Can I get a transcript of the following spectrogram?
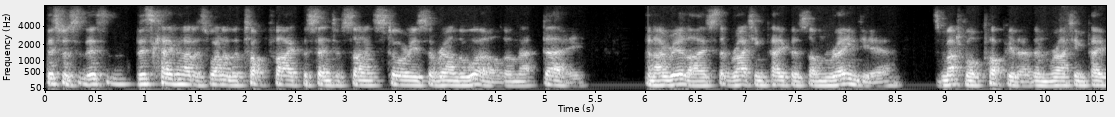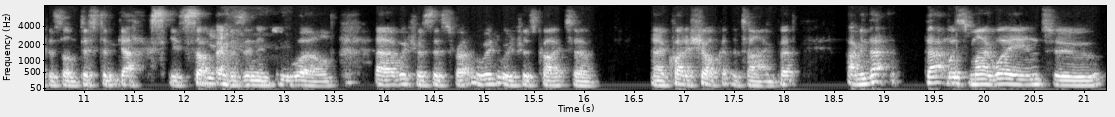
this was this this came out as one of the top five percent of science stories around the world on that day, and I realised that writing papers on reindeer is much more popular than writing papers on distant galaxies. So yeah. I was in a new world, uh, which was this, which was quite uh, uh, quite a shock at the time. But I mean that that was my way into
